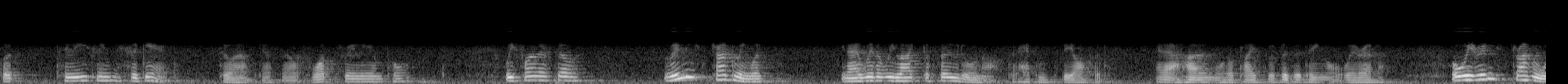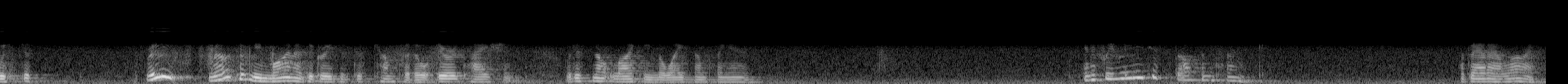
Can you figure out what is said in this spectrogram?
But too easily we forget to ask ourselves what's really important we find ourselves really struggling with, you know, whether we like the food or not that happens to be offered at our home or the place we're visiting or wherever. Or we really struggle with just really relatively minor degrees of discomfort or irritation or just not liking the way something is. And if we really just stop and think about our life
